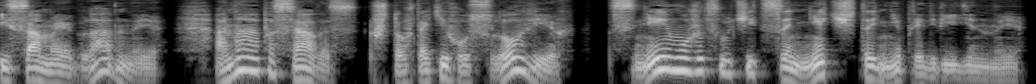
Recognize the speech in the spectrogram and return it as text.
и самое главное, она опасалась, что в таких условиях с ней может случиться нечто непредвиденное.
